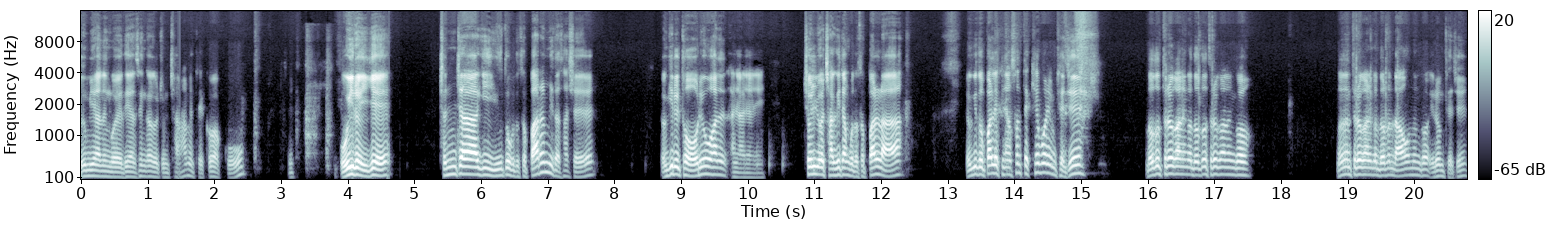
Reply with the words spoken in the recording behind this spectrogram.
의미하는 거에 대한 생각을 좀 잘 하면 될 것 같고 오히려 이게 전작이 유도보다 더 빠릅니다, 사실. 여기를 더 어려워하는 아니 아니 아니 전류와 자기장보다 더 빨라. 여기도 빨리 그냥 선택해버리면 되지. 너도 들어가는 거, 너도 들어가는 거, 너는 들어가는 거, 너는 나오는 거 이러면 되지.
